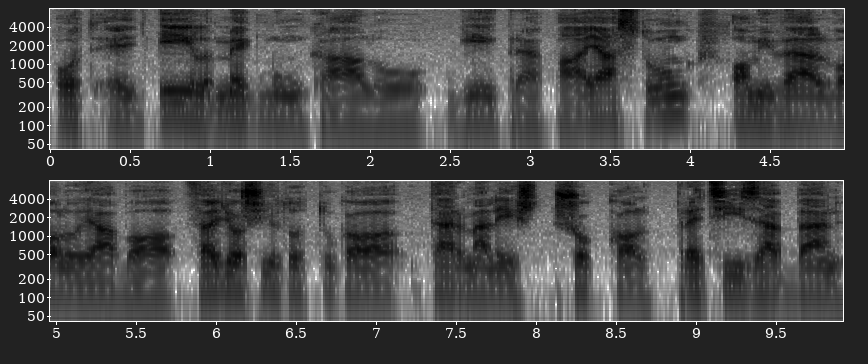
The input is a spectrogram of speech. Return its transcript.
ott egy él megmunkáló gépre pályáztunk, amivel valójában felgyorsítottuk a termelést, sokkal precízebben,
